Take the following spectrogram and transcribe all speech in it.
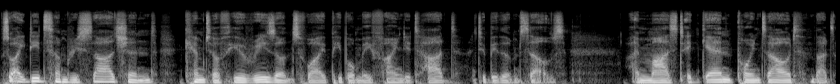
So I did some research and came to a few reasons why people may find it hard to be themselves. I must again point out that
